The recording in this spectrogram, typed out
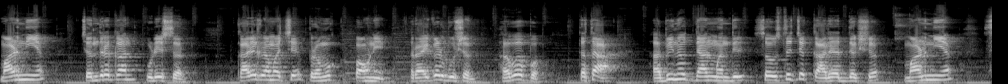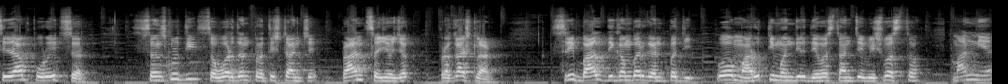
माननीय चंद्रकांत पुढे सर कार्यक्रमाचे प्रमुख पाहुणे रायगड भूषण हबप तथा अभिनव ज्ञान मंदिर संस्थेचे कार्याध्यक्ष माननीय श्रीराम पुरोहित सर संस्कृती संवर्धन प्रतिष्ठानचे प्रांत संयोजक प्रकाश लाड श्री बाल दिगंबर गणपती व मारुती मंदिर देवस्थानचे विश्वस्त मान्य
